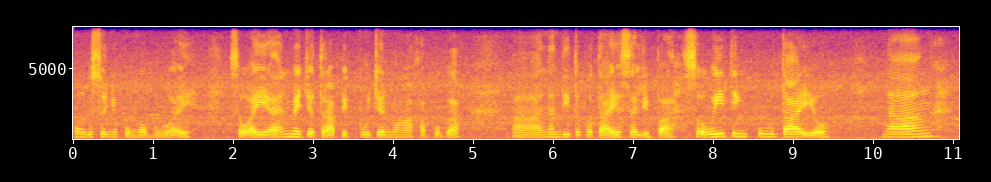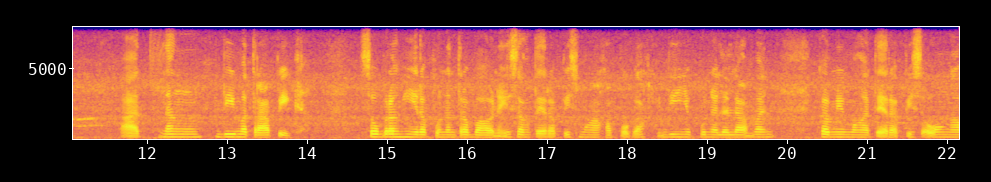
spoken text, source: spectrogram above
kung gusto nyo pong mabuhay. So, ayan. Medyo traffic po dyan mga kapugak. Ah, nandito po tayo sa Lipa. So, waiting po tayo ng at ng di ma-traffic. Sobrang hirap po ng trabaho ng isang therapist mga kapugak. Hindi nyo po nalalaman kami mga therapist. Oo nga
